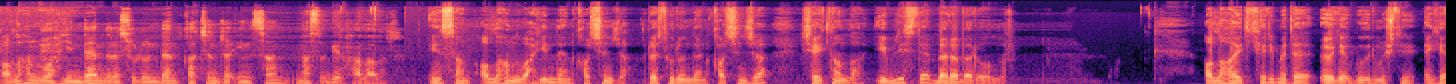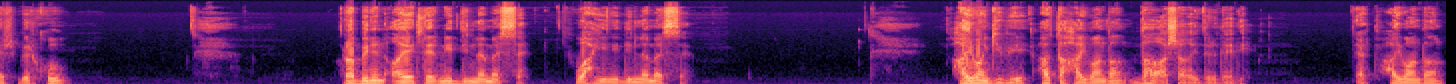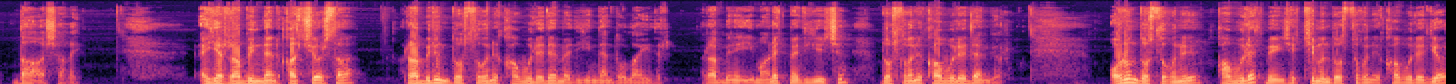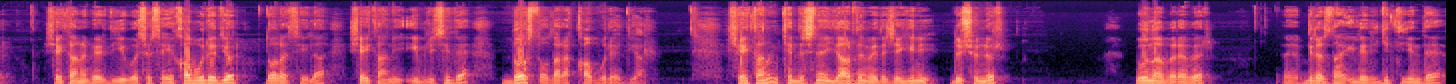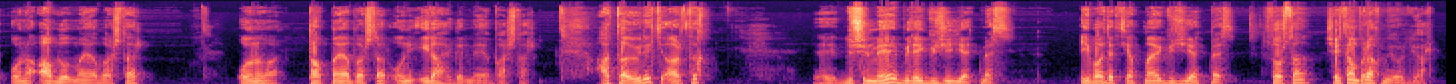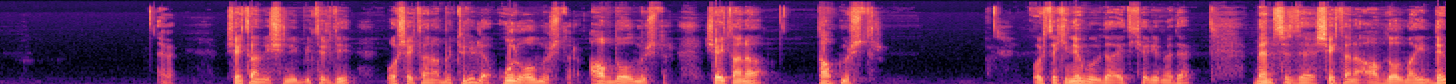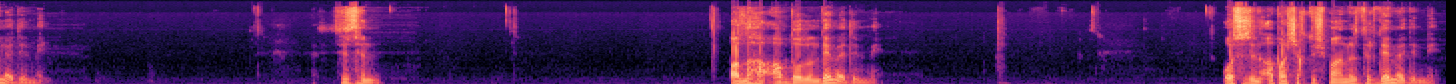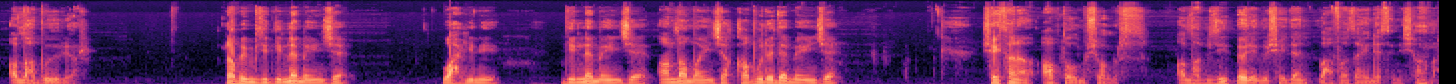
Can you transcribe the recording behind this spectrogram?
Allah'ın vahyinden, Resulünden kaçınca insan nasıl bir hal alır? İnsan Allah'ın vahyinden kaçınca, Resulünden kaçınca şeytanla, iblisle beraber olur. Allah ayet-i kerimede öyle buyurmuştu. Eğer bir kul Rabbinin ayetlerini dinlemezse, vahyini dinlemezse, hayvan gibi hatta hayvandan daha aşağıdır dedi. Evet, hayvandan daha aşağı. Eğer Rabbinden kaçıyorsa, Rabbinin dostluğunu kabul edemediğinden dolayıdır. Rabbine iman etmediği için dostluğunu kabul edemiyor. Onun dostluğunu kabul etmeyince kimin dostluğunu kabul ediyor? Şeytanın verdiği vesveseyi kabul ediyor. Dolayısıyla şeytani iblisi de dost olarak kabul ediyor. Şeytanın kendisine yardım edeceğini düşünür. Bununla beraber e, biraz daha ileri gittiğinde ona abd olmaya başlar. Onu tapmaya başlar, onu ilah edilmeye başlar. Hatta öyle ki artık e, düşünmeye bile gücü yetmez. İbadet yapmaya gücü yetmez. Sorsan şeytan bırakmıyor diyor. Evet. Şeytan işini bitirdi. O şeytana bütünüyle kul olmuştur. Abd olmuştur. Şeytana tapmıştır. Oysa ki ne buyurdu ayet-i kerimede? Ben size şeytana abd olmayın demedim mi? Sizin Allah'a abd olun demedim mi? O sizin apaçık düşmanınızdır demedim mi? Allah buyuruyor. Rabbimizi dinlemeyince, vahyini dinlemeyince, anlamayınca, kabul edemeyince şeytana abd olmuş oluruz. Allah bizi böyle bir şeyden muhafaza eylesin inşallah.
